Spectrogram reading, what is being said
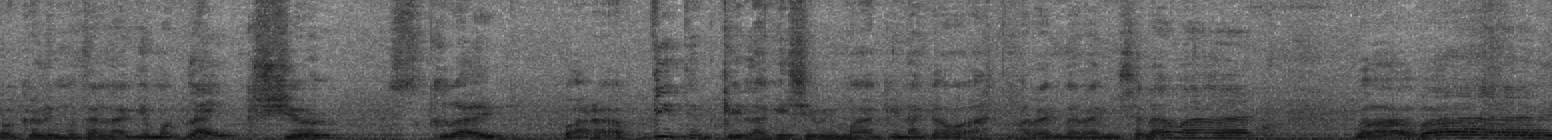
Huwag kalimutan lagi mag-like, share, Subscribe. para updated kayo lagi sa may mga ginagawa. At maraming maraming salamat. Bye-bye!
